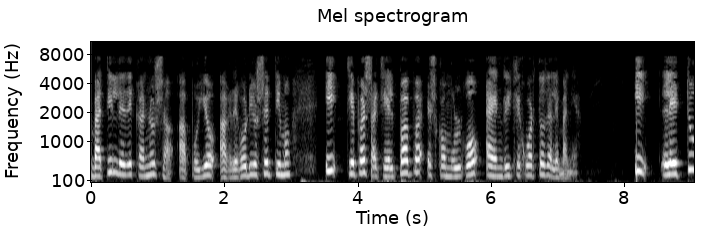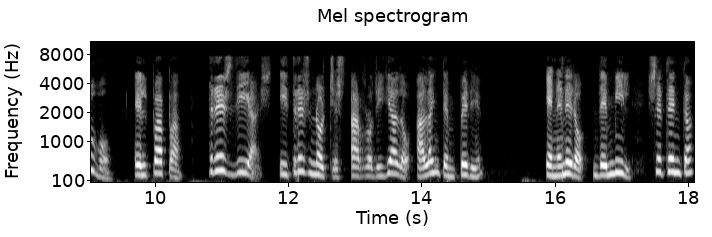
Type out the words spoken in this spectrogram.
Batilde de Canosa apoyó a Gregorio VII y ¿qué pasa? Que el Papa excomulgó a Enrique IV de Alemania. Y le tuvo el Papa tres días y tres noches arrodillado a la intemperie en enero de 1070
